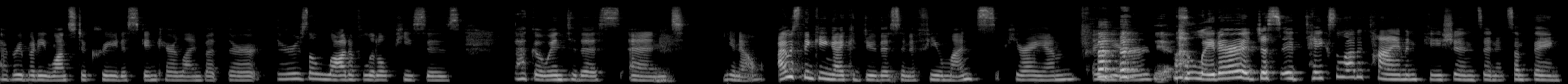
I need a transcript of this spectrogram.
everybody wants to create a skincare line but there there's a lot of little pieces that go into this and mm. You know, I was thinking I could do this in a few months. Here I am a year later. It just it takes a lot of time and patience and it's something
